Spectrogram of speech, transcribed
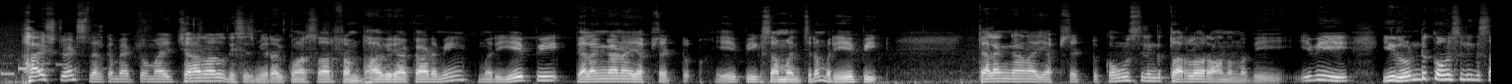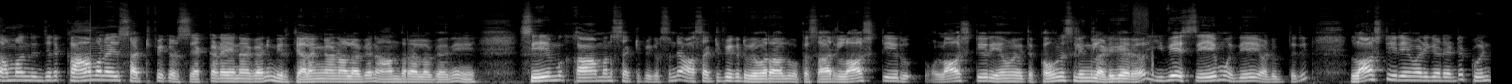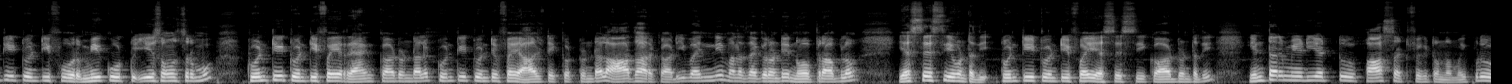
Hi students welcome back to my channel this is me Ravikumar sir from Dhaviri academy మరి AP Telangana EAPCET ఏపీకి సంబంధించిన మరి AP Telangana ఎఫ్సెట్ counselling త్వరలో రానున్నది. ఇవి ఈ రెండు కౌన్సిలింగ్ సంబంధించిన కామనైజ్ సర్టిఫికెట్స్ ఎక్కడైనా కానీ మీరు తెలంగాణలో కానీ ఆంధ్రాలో కానీ సేమ్ కామన్ సర్టిఫికెట్స్ ఉన్నాయి. ఆ సర్టిఫికెట్ వివరాలు ఒకసారి లాస్ట్ ఇయర్ లాస్ట్ ఇయర్ ఏమైతే కౌన్సిలింగ్లో అడిగారో ఇవే సేమ్ ఇదే అడుగుతుంది. లాస్ట్ ఇయర్ ఏం అడిగాడంటే ట్వంటీ ట్వంటీ ఫోర్ మీకు ఈ సంవత్సరము twenty twenty five rank card ఉండాలి twenty twenty five hall ticket ఉండాలి ఆధార్ కార్డు ఇవన్నీ మన దగ్గర ఉంటే నో ప్రాబ్లం ఎస్ఎస్సి ఉంటుంది. Twenty twenty five SSC card ఉంటుంది. ఇంటర్మీడియట్ టు పాస్ సర్టిఫికేట్ ఉన్నాము ఇప్పుడు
